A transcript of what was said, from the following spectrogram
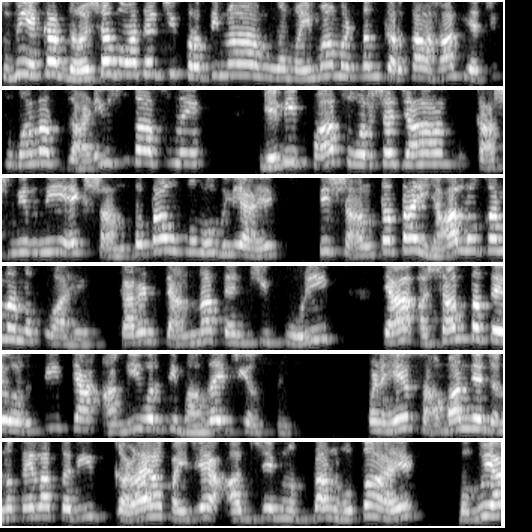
तुम्ही एका दहशतवाद्याची प्रतिमा महिमा मंडन करता आहात याची तुम्हाला जाणीव सुद्धा असू नये. गेली पाच वर्ष ज्या काश्मीरनी एक शांतता उपभोगली आहे ती शांतता ह्या लोकांना नको आहे. कारण त्यांना त्यांची पोळी त्या अशांततेवरती त्या आगीवरती भाजायची असते. पण हे सामान्य जनतेला तरी कळायला पाहिजे. आज जे मतदान होत आहे बघूया.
